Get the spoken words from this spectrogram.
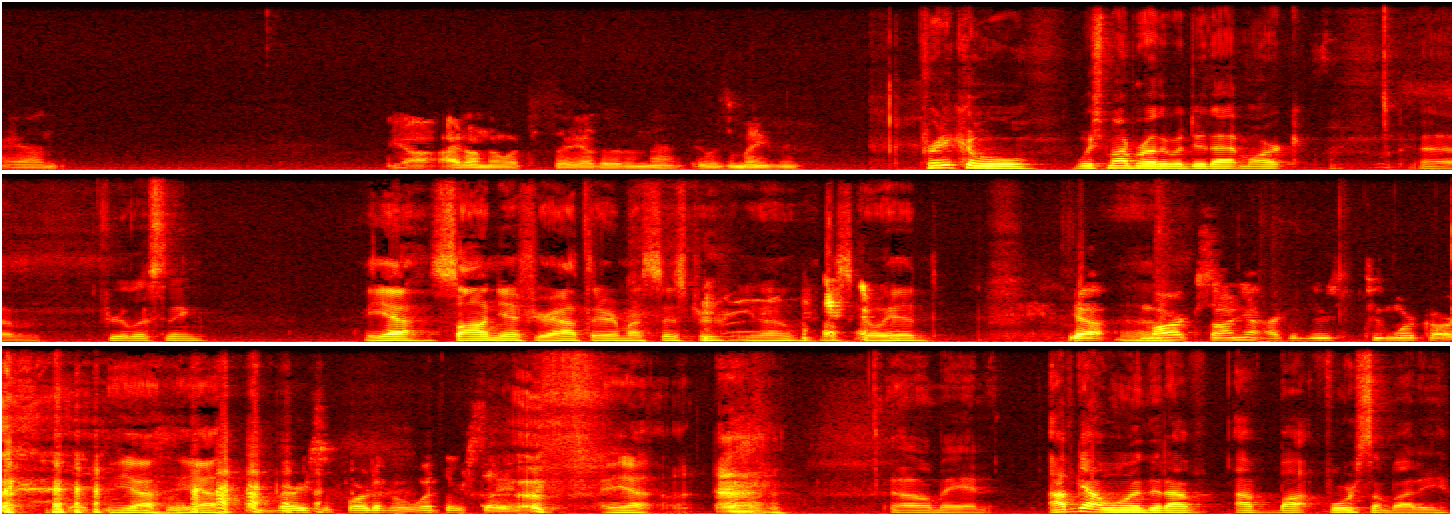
and yeah, I don't know what to say other than that. It was amazing. pretty cool. Wish my brother would do that, Mark. Um, if you're listening, Yeah, Sonia, if you're out there, my sister, you know, just go ahead. Yeah, Mark, Sonia, I could use two more cards. That's Yeah, yeah. I'm very supportive of what they're saying. Yeah, Oh man, I've got one that I've I've bought for somebody,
